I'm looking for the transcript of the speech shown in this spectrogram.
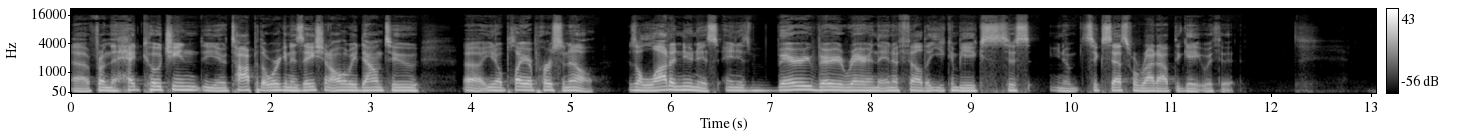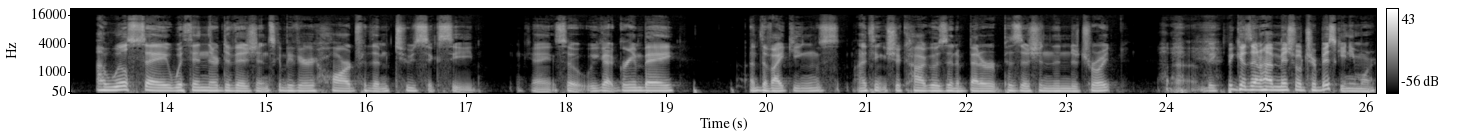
Uh, from the head coaching, you know, top of the organization, all the way down to uh, you know player personnel. There's a lot of newness, and it's very very rare in the NFL that you can be you know successful right out the gate with it. I will say within their division, it's going to be very hard for them to succeed. Okay, so we got Green Bay, uh, the Vikings. I think Chicago's in a better position than Detroit. Uh, because they don't have Mitchell Trubisky anymore.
